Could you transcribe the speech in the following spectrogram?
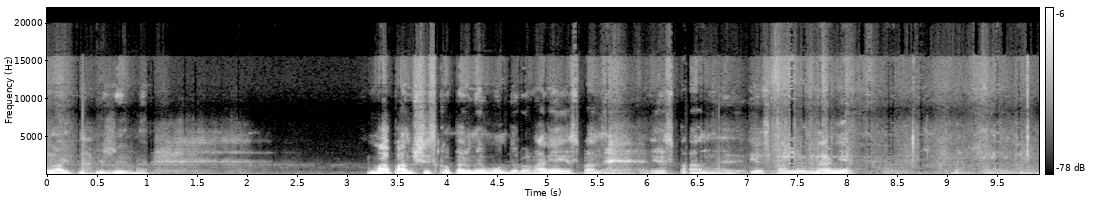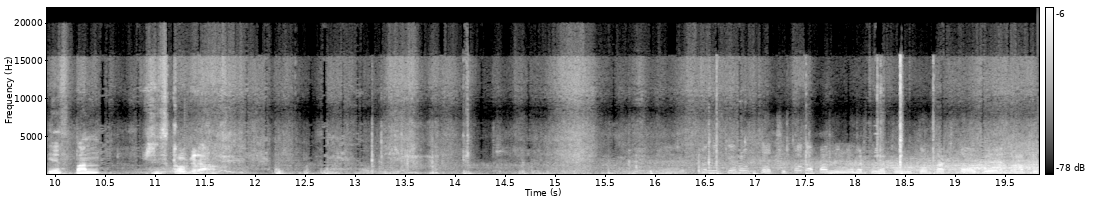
Light na grzywne. Ma pan wszystko, pełne umundurowanie, jest pan, jest pan, jest pan normalnie, jest pan, wszystko gra. Kierowco, czy poda Pan mi numer telefonu kontaktowy, aby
